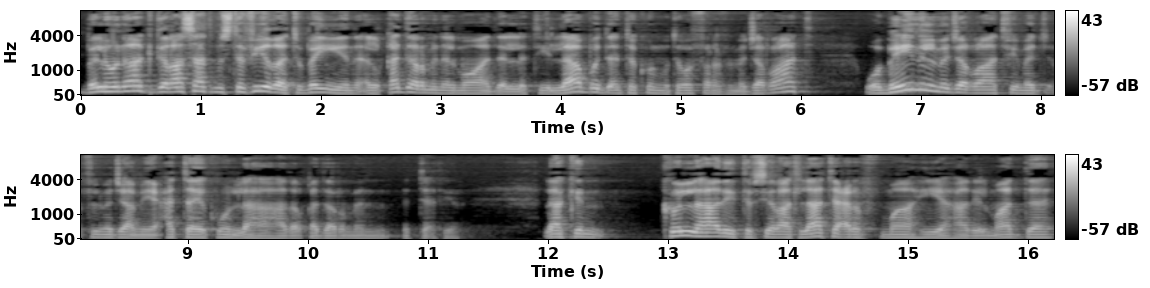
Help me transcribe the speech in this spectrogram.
بل هناك دراسات مستفيضة تبين القدر من المواد التي لابد أن تكون متوفرة في المجرات وبين المجرات في في المجاميع حتى يكون لها هذا القدر من التأثير. لكن كل هذه التفسيرات لا تعرف ما هي هذه المادة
